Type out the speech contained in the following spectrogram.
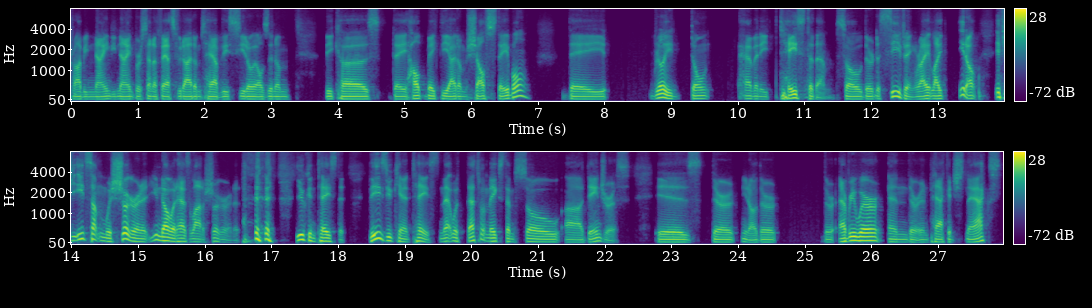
Probably 99% of fast food items have these seed oils in them because they help make the item shelf stable. They really don't have any taste to them. So they're deceiving, right? Like, you know, if you eat something with sugar in it, you know it has a lot of sugar in it. you can taste it. These you can't taste. And that what that's what makes them so uh dangerous is they're, you know, they're they're everywhere and they're in packaged snacks,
